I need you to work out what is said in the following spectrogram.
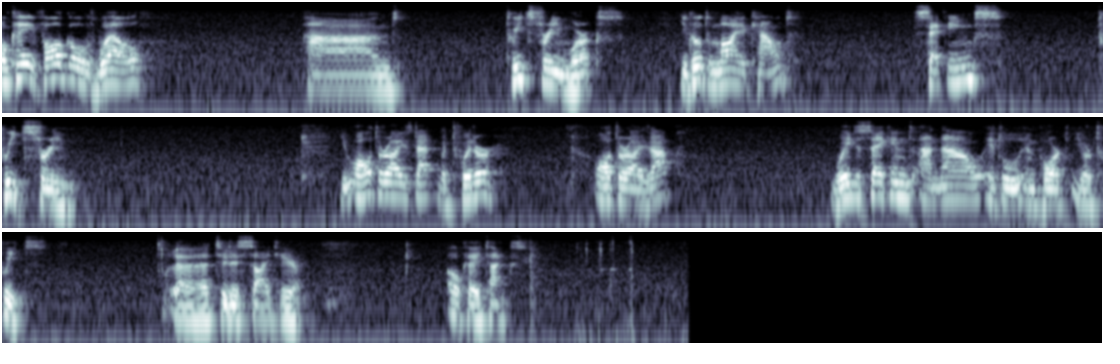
Okay, if all goes well and TweetStream works, you go to my account, settings, TweetStream. You authorize that with Twitter, authorize app, wait a second and now it'll import your tweets uh, to this site here. Okay, thanks.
